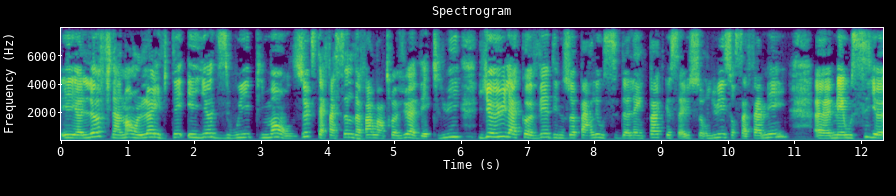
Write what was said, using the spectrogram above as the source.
Et euh, là, finalement, on l'a invité et il a dit oui. Puis mon Dieu, que c'était facile de faire l'entrevue avec lui. Il a eu la COVID. Il nous a parlé aussi de l'impact que ça a eu sur lui, sur sa famille. Euh, mais aussi, il a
